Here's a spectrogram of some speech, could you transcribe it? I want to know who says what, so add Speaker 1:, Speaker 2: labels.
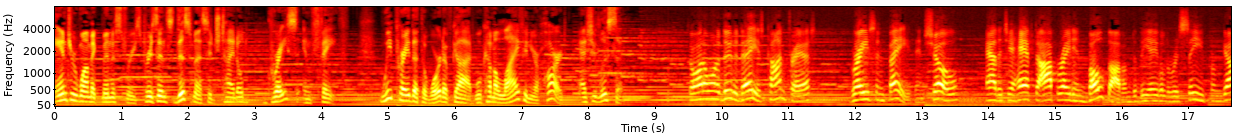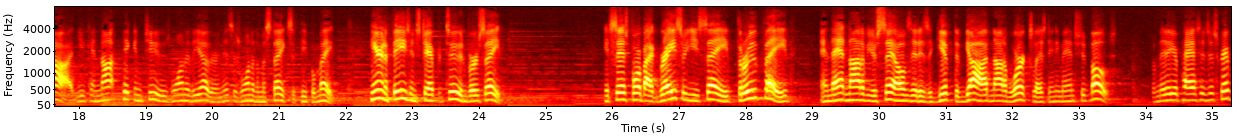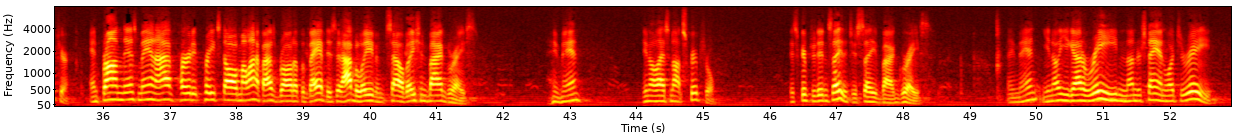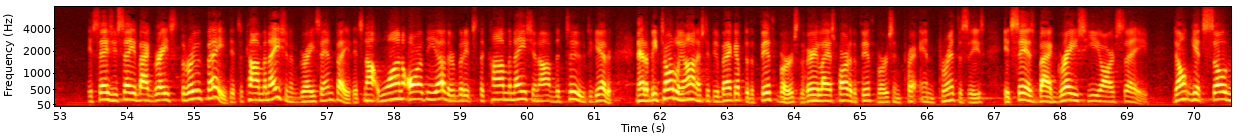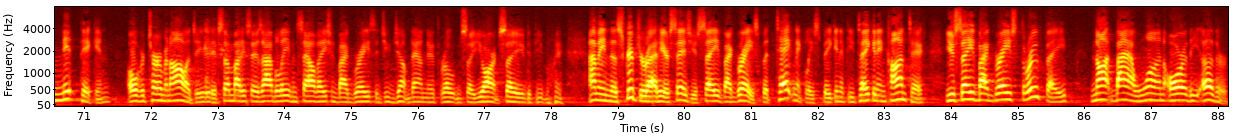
Speaker 1: Andrew Wommack Ministries presents this message titled Grace and Faith. We pray that the Word of God will come alive in your heart as you listen.
Speaker 2: So, what I want to do today is contrast grace and faith and show how that you have to operate in both of them to be able to receive from God. You cannot pick and choose one or the other, and this is one of the mistakes that people make. Here in Ephesians chapter 2 and verse 8, it says, For by grace are ye saved through faith and that not of yourselves, it is a gift of God, not of works, lest any man should boast. Familiar passage of Scripture. And from this, man, I've heard it preached all my life. I was brought up a Baptist that I believe in salvation by grace. Amen? You know, that's not scriptural. The Scripture didn't say that you're saved by grace. Amen? You know, you got to read and understand what you read. It says you're saved by grace through faith. It's a combination of grace and faith. It's not one or the other, but it's the combination of the two together. Now, to be totally honest, if you back up to the fifth verse, the very last part of the fifth verse in, in parentheses, it says, By grace ye are saved. Don't get so nitpicking over terminology that if somebody says, I believe in salvation by grace, that you jump down their throat and say, You aren't saved if you believe. I mean, the scripture right here says you're saved by grace, but technically speaking, if you take it in context, you're saved by grace through faith, not by one or the other.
